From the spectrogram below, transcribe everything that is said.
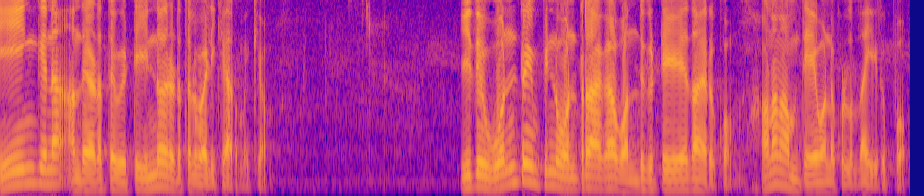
நீங்கின அந்த இடத்த விட்டு இன்னொரு இடத்துல வலிக்க ஆரம்பிக்கும். இது ஒன்றின் பின் ஒன்றாக வந்துக்கிட்டே தான் இருக்கும். ஆனால் நாம் தேவனுக்குள்ளே தான் இருப்போம்.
